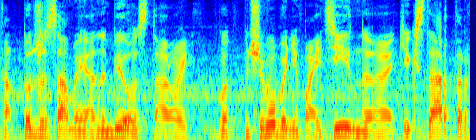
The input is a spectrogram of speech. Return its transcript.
там тот же самый Anubios второй. Вот почему бы не пойти на Kickstarter?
